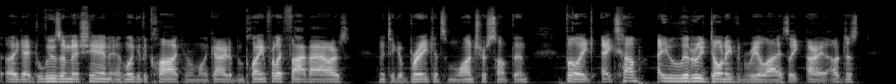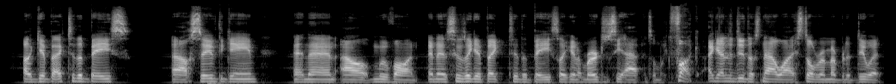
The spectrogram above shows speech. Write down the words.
like I'd lose a mission and look at the clock and I'm like, all right, I've been playing for like five hours. I'm gonna take a break and some lunch or something. But like XCOM, I literally don't even realize. Like, all right, I'll just I'll get back to the base, I'll save the game, and then I'll move on. And as soon as I get back to the base, like an emergency happens, I'm like, fuck, I gotta do this now while I still remember to do it.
